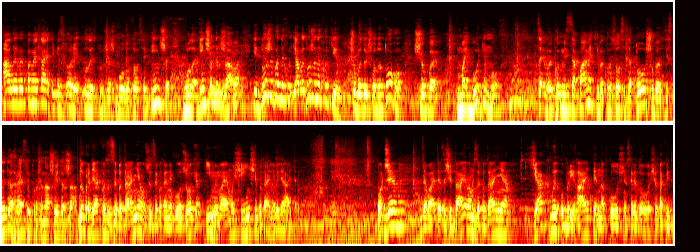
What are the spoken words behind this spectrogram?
але ви пам'ятаєте в історії, колись тут же ж було зовсім інше, була інша держава. І дуже би не я би дуже не хотів, щоб дійшло до того, щоб в майбутньому це місця пам'яті використовувалися для того, щоб здійснити агресію проти нашої держави. Добре, дякую за це питання. Отже, це питання було Джокер, і ми маємо ще інші питання. Видягайте. Отже, давайте зачитаю вам запитання, як ви оберігаєте навколишнє середовище? Так від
